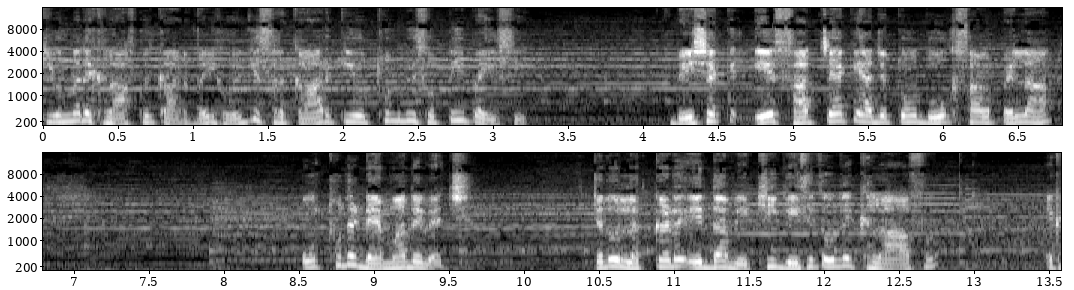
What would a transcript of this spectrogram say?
ਕਿ ਉਹਨਾਂ ਦੇ ਖਿਲਾਫ ਕੋਈ ਕਾਰਵਾਈ ਹੋਏਗੀ? ਸਰਕਾਰ ਕੀ ਉੱਥੋਂ ਵੀ ਸੁੱਤੀ ਪਈ ਸੀ? ਬੇਸ਼ੱਕ ਇਹ ਸੱਚ ਹੈ ਕਿ ਅੱਜ ਤੋਂ 2 ਸਾਲ ਪਹਿਲਾਂ ਉੱਥੋਂ ਦੇ ਡੈਮਾਂ ਦੇ ਵਿੱਚ ਜਦੋਂ ਲੱਕੜ ਇਦਾਂ ਵੇਖੀ ਗਈ ਸੀ ਤਾਂ ਉਹਦੇ ਖਿਲਾਫ ਇੱਕ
